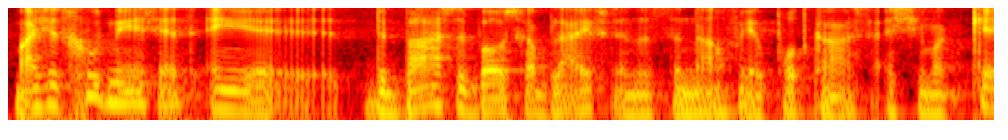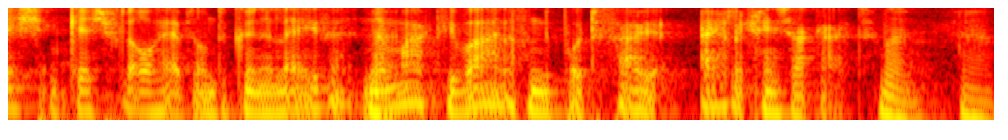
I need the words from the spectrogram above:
Maar als je het goed neerzet en je de basisboodschap blijft, en dat is de naam van jouw podcast, als je maar cash en cashflow hebt om te kunnen leven, dan maakt die waarde van de portefeuille eigenlijk geen zak uit. Nee, ja.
